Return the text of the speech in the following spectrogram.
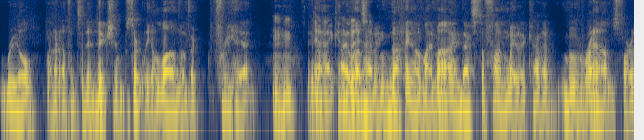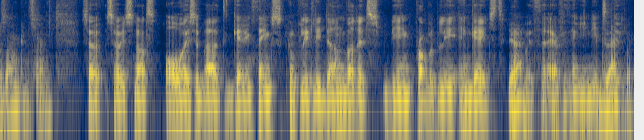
real, I don't know if it's an addiction, but certainly a love of a free head. Mm-hmm. You know, yeah, I, can I love having nothing on my mind. That's the fun way to kind of move around, as far as I'm concerned. So, so it's not always about getting things completely done, but it's being probably engaged yeah. with uh, everything you need exactly. to do.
